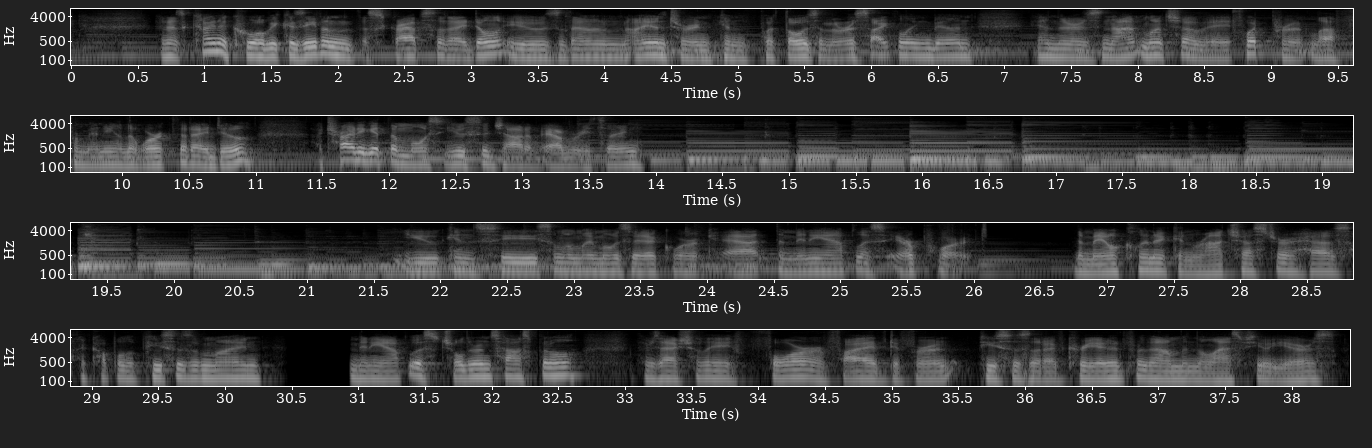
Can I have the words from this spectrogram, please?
And it's kind of cool because even the scraps that I don't use, then I in turn can put those in the recycling bin. And there's not much of a footprint left from any of the work that I do. I try to get the most usage out of everything. Can see some of my mosaic work at the Minneapolis airport. The Mayo Clinic in Rochester has a couple of pieces of mine. Minneapolis Children's Hospital, there's actually four or five different pieces that I've created for them in the last few years.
